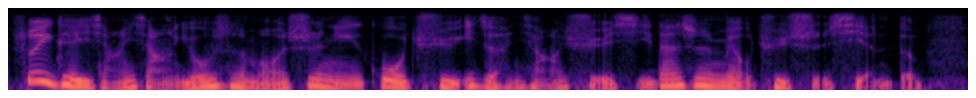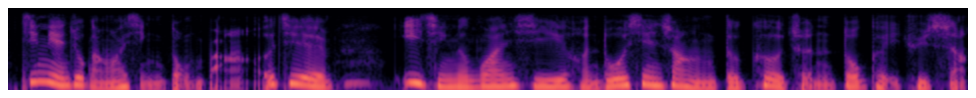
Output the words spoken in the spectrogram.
所以可以想一想，有什么是你过去一直很想要学习，但是没有去实现的，今年就赶快行动吧。而且疫情的关系，很多线上的课程都可以去上，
